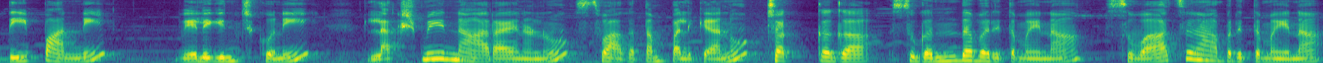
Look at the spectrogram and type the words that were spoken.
దీపాన్ని వెలిగించుకొని లక్ష్మీనారాయణను స్వాగతం పలికాను. చక్కగా సుగంధభరితమైన సువాసనాభరితమైన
